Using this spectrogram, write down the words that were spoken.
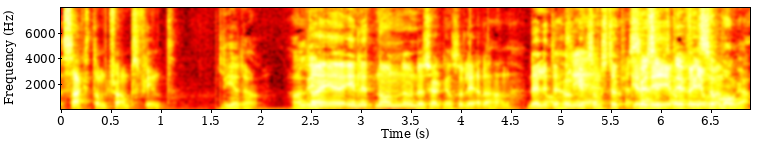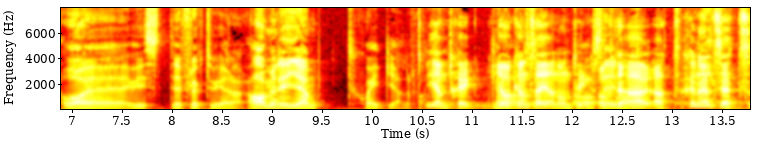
Sagt om Trumps flint. Leder han? Han ja, enligt någon undersökning så leder han. Det är lite ja, hugget som stucket Precis, i det finns så många. Och eh, visst, det fluktuerar. Ja, men det är jämnt skägg i alla fall. Jämnt skägg. Kan jag kan säga någonting. Ja, och det något. är att generellt sett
